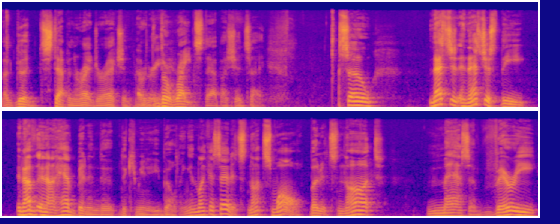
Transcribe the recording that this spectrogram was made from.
a good step in the right direction, or Agreed. the right step, I should say. So that's just, and that's just the, and I've and I have been in the the community building, and like I said, it's not small, but it's not massive. Very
